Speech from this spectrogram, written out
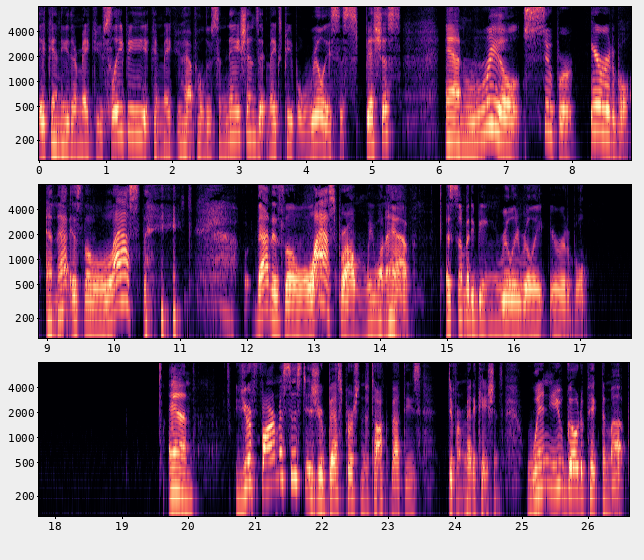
it can either make you sleepy, it can make you have hallucinations, it makes people really suspicious and real super irritable. And that is the last thing, that is the last problem we want to have, is somebody being really, really irritable. And your pharmacist is your best person to talk about these different medications. When you go to pick them up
